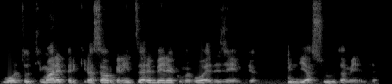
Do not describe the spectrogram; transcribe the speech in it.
molto ottimale per chi la sa organizzare bene come voi ad esempio. quindi assolutamente.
